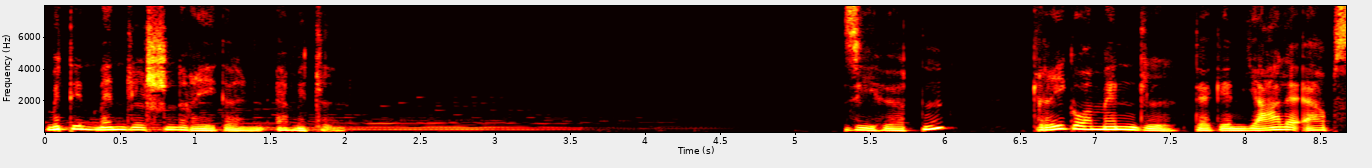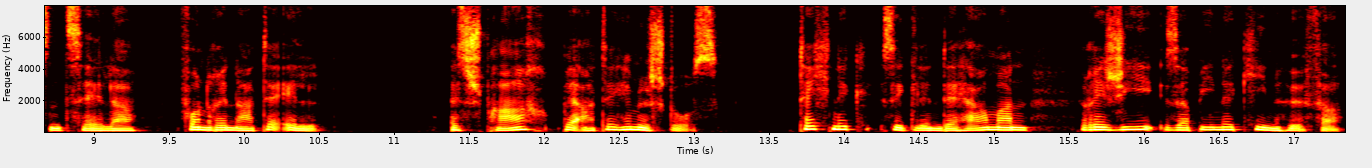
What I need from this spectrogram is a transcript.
mit den Mendelschen Regeln ermitteln. Sie hörten Gregor Mendel, der geniale Erbsenzähler von Renate L. Es sprach Beate Himmelstoß. Technik Siglinde Hermann, Regie Sabine Kienhöfer.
